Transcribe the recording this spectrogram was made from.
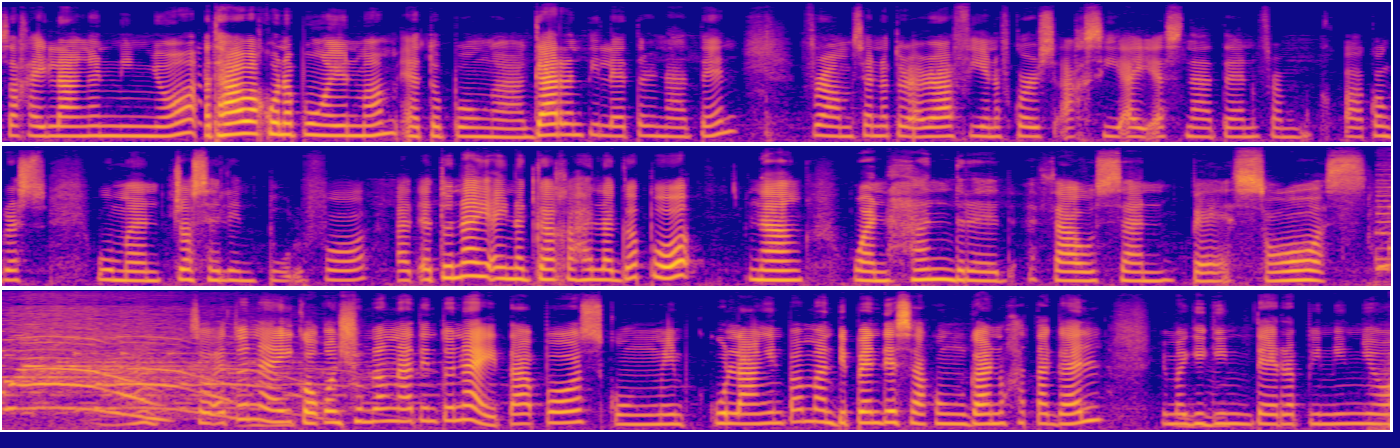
sa kailangan ninyo. At hawak ko na po ngayon ma'am, ito pong ah, guarantee letter natin from Senator Arafi and of course AXIS natin from ah, Congresswoman Jocelyn Tulfo. At ito na ay nagkakahalaga po ng 100,000 pesos. So, ito na, i-consume lang natin to na Tapos, kung may kulangin pa man, depende sa kung gaano katagal yung magiging therapy ninyo.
